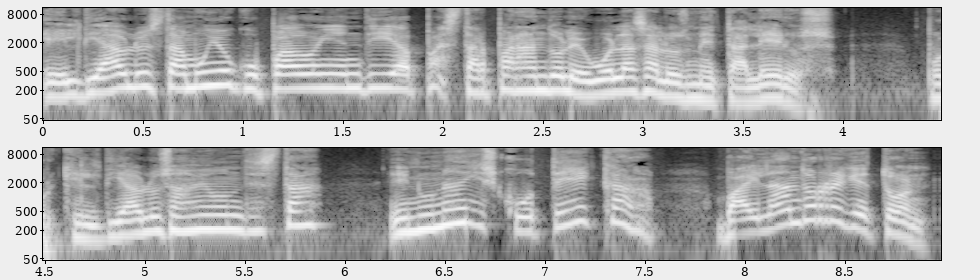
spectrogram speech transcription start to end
el diablo está muy ocupado hoy en día para estar parándole bolas a los metaleros, porque el diablo sabe dónde está, en una discoteca, bailando reggaetón,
